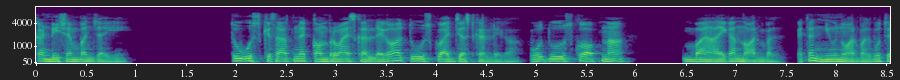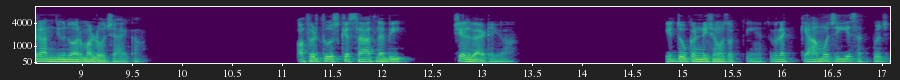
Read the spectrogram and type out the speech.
कंडीशन बन जाएगी। तू उसके साथ में कॉम्प्रोमाइज़ कर लेगा और तू उसको एडजस्ट कर लेगा। वो तू उसको अपना बनाएगा नॉर्मल कहते हैं न्यू नॉर्मल वो तेरा न्यू नॉर्मल हो जाएगा। और फिर तू उसके साथ में भी चिल बैठेगा। ये दो कंडीशन हो सकती हैं। तो बोला, क्या मुझे ये सब कुछ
